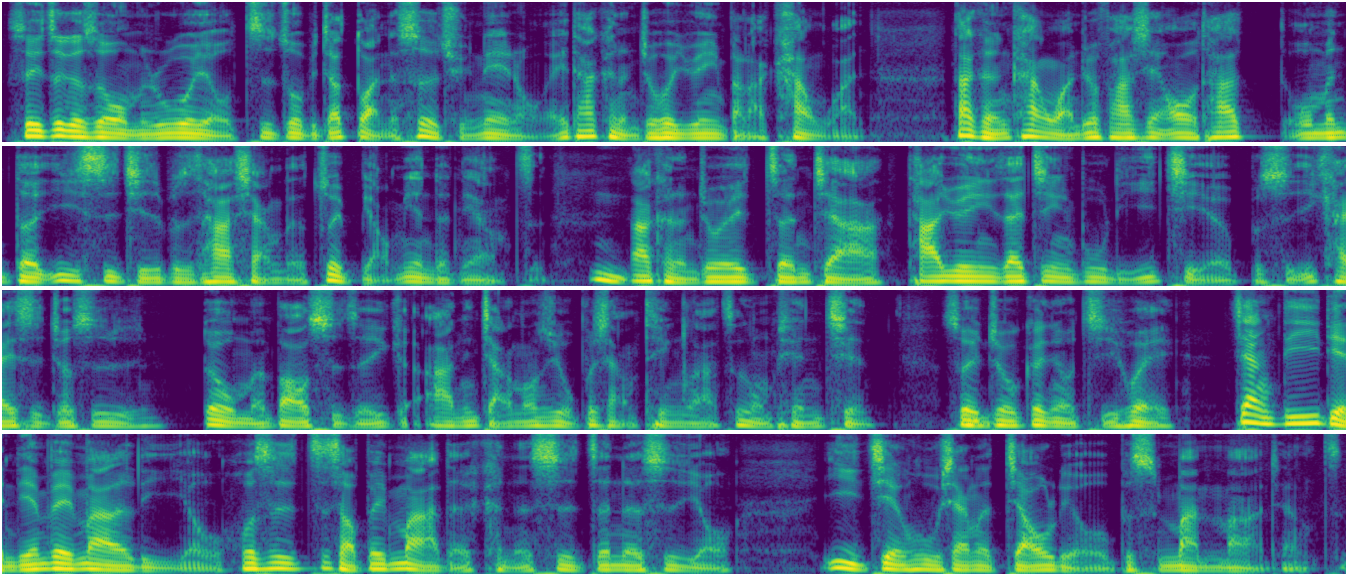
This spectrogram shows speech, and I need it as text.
所以这个时候，我们如果有制作比较短的社群内容，诶，他可能就会愿意把它看完。他可能看完就发现，哦，他我们的意思其实不是他想的最表面的那样子。嗯，那可能就会增加他愿意再进一步理解，而不是一开始就是对我们保持着一个啊，你讲的东西我不想听啦这种偏见。所以就更有机会降低一点点被骂的理由，或是至少被骂的可能是真的是有。意见互相的交流，不是谩骂这样子。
